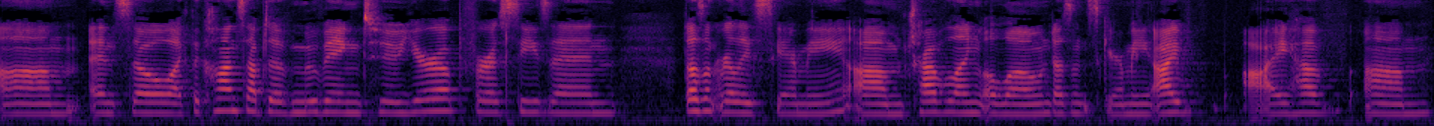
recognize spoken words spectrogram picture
um, and so, like, the concept of moving to Europe for a season doesn't really scare me. Um, traveling alone doesn't scare me. I've, I have um,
